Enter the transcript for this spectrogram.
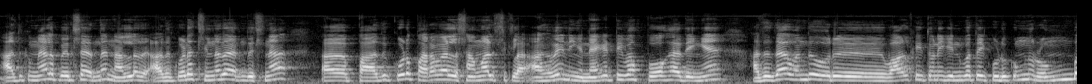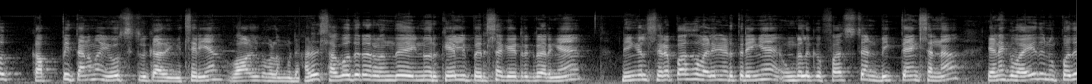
அதுக்கு மேலே பெருசாக இருந்தால் நல்லது. அது கூட சின்னதாக இருந்துச்சுன்னா இப்போ ப அது கூட பரவாயில்ல சமாளிச்சுக்கலாம். ஆகவே நீங்கள் நெகட்டிவாக போகாதீங்க. அதுதான் வந்து ஒரு வாழ்க்கை துணைக்கு இன்பத்தை கொடுக்கும்னு ரொம்ப கப்பித்தனமாக யோசிச்சுட்டு இருக்காதீங்க. சரியா? வாழ்க வளமுடன். அடுத்து சகோதரர் வந்து இன்னொரு கேள்வி பெருசாக கேட்டிருக்கிறாருங்க. நீங்கள் சிறப்பாக வழிநடத்துறீங்க. உங்களுக்கு ஃபர்ஸ்ட் அண்ட் பிக் தேங்க்ஸ் அண்ணா. எனக்கு வயது முப்பது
